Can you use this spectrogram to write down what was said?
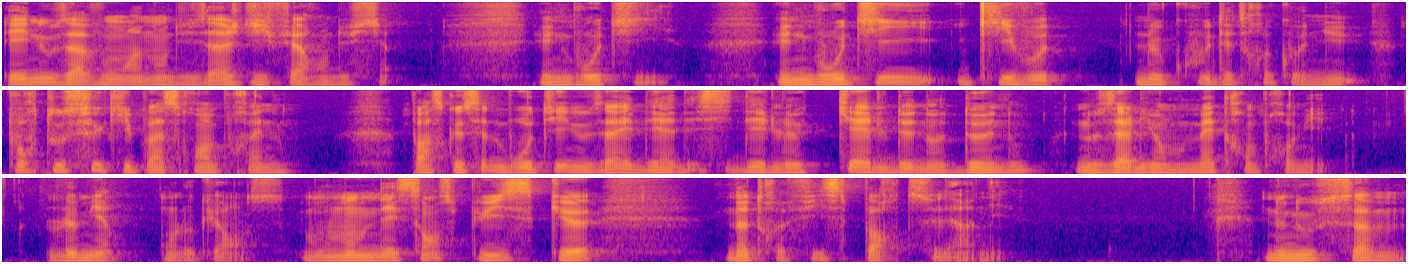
et nous avons un nom d'usage différent du sien. Une broutille. Une broutille qui vaut le coup d'être connue pour tous ceux qui passeront après nous parce que cette broutille nous a aidé à décider lequel de nos deux noms nous allions mettre en premier. Le mien, en l'occurrence, mon nom de naissance, puisque notre fils porte ce dernier. Nous nous sommes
